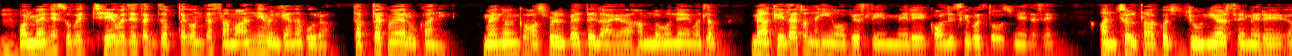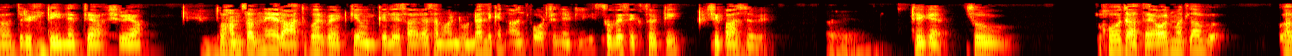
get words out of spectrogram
हम्म। और मैंने सुबह छह बजे तक जब तक उनका सामान नहीं मिल गया ना पूरा तब तक मैं रुका नहीं। मैंने उनको हॉस्पिटल बेड दिलाया। हम लोगों ने मतलब मैं अकेला तो नहीं ऑब्वियसली मेरे कॉलेज के कुछ दोस्त भी हैं जैसे अंशुल था कुछ जूनियर से मेरे दृष्टि हम्म। नित्या श्रेया। हम्म। तो हम सबने रात भर बैठ के उनके लिए सारा सामान ढूंढा लेकिन अनफॉर्चुनेटली सुबह six thirty she pass away ठीक है? सो हो जाता है और मतलब आ,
